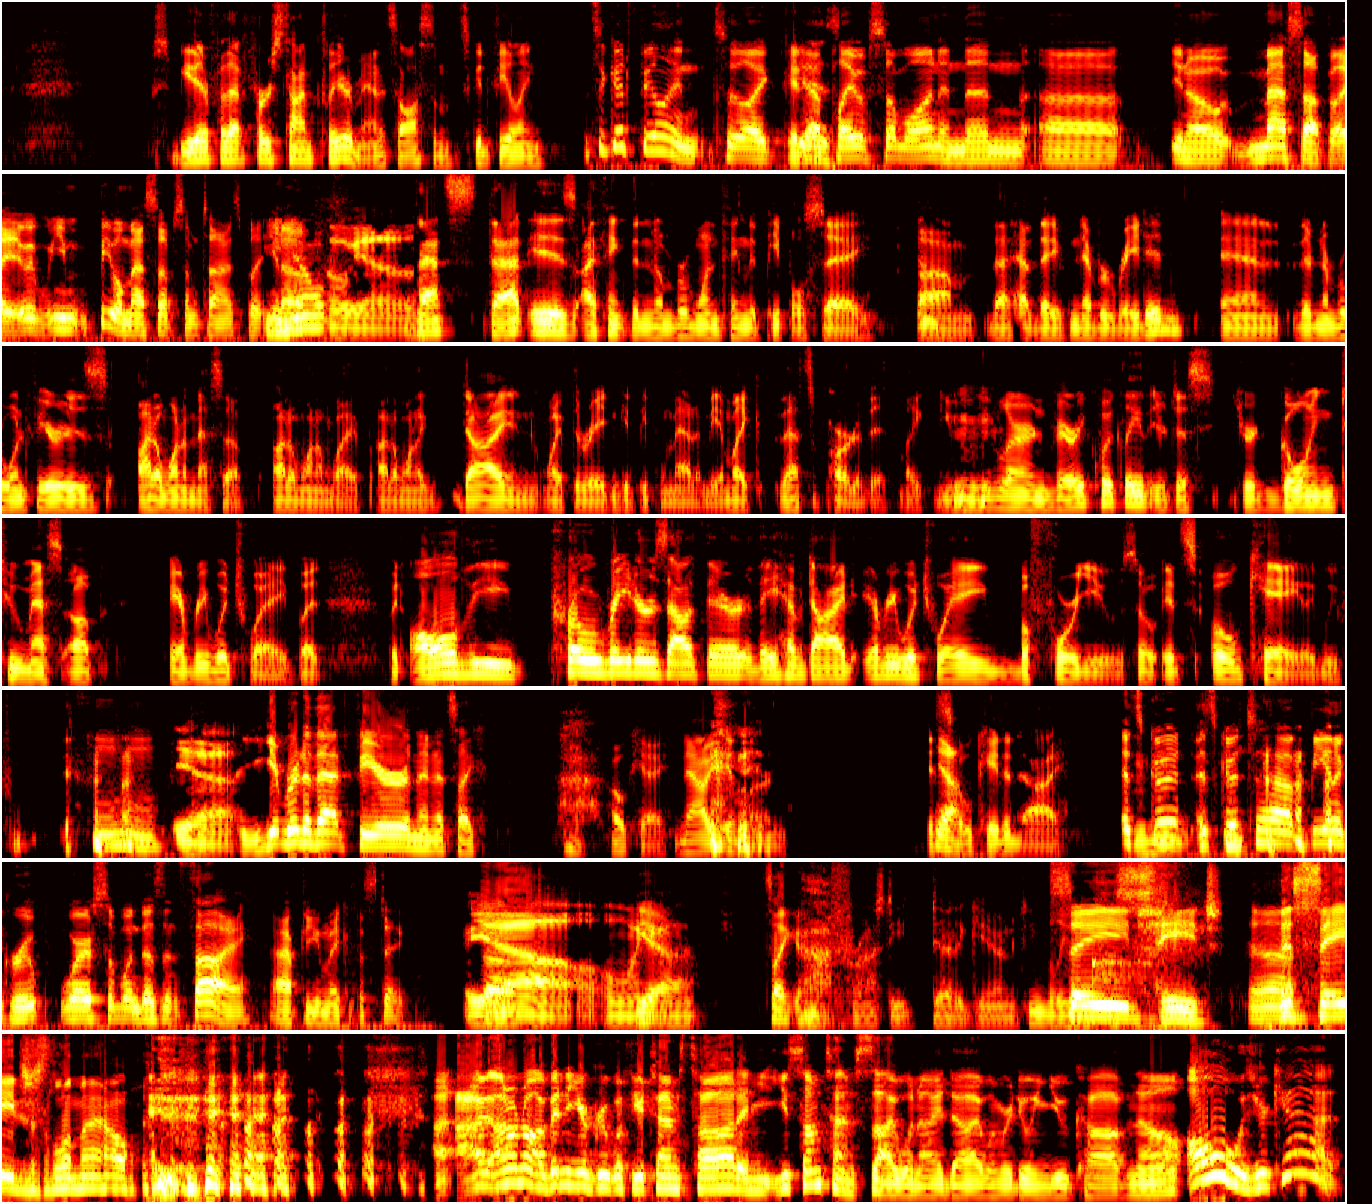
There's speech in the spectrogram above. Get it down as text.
just be there for that first time clear man it's awesome it's a good feeling It's a good feeling to like It yeah is. play with someone and then uh you know mess up. I, you, people mess up sometimes, but you, know, Oh yeah, that's that is i think the number one thing that people say Yeah. Um that have they've never rated and their number one fear is i don't want to mess up i don't want to wipe i don't want to die and wipe the raid and get people mad at me i'm like that's a part of it like you Mhm. you learn very quickly that you're just you're going to mess up every which way but but all the pro raiders out there they have died every which way before you so it's okay like we've mhm. yeah. you get rid of that fear and then it's like okay now you can learn it's Yeah. okay to die It's Mhm. good. It's good to have be in a group where someone doesn't sigh after you make a mistake. Yeah. oh my yeah. god. It's like, ah, Frosty dead again. Can you believe Sage. it? Sage. Uh, This Sage is Lamau. I, I I don't know. I've been in your group a few times, Todd, and you, you sometimes sigh when I die when we're doing UCOB. No, oh, is your cat.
